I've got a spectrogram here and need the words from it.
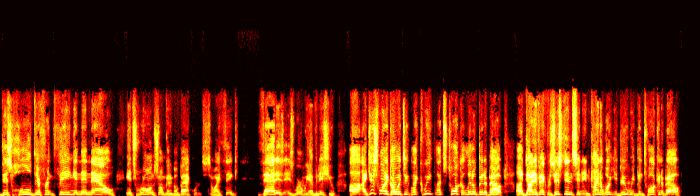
this whole different thing, and then now it's wrong, so I'm going to go backwards. So I think that is is where we have an issue. Uh, I just want to go into like we let's talk a little bit about uh, DynaVec resistance and, and kind of what you do. We've been talking about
